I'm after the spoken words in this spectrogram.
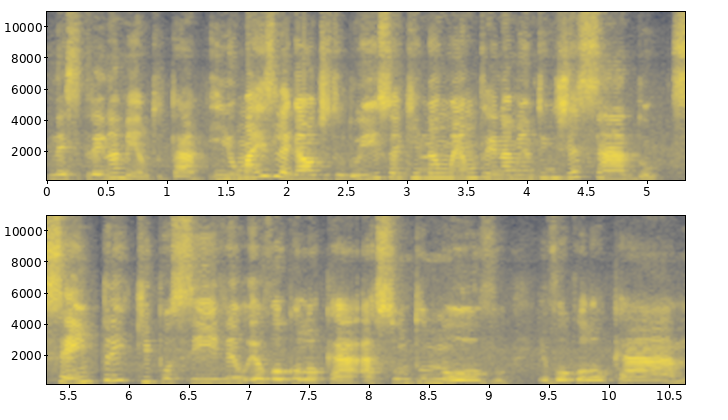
nesse treinamento, tá? E o mais legal de tudo isso é que não é um treinamento engessado. Sempre que possível, eu vou colocar assunto novo, eu vou colocar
